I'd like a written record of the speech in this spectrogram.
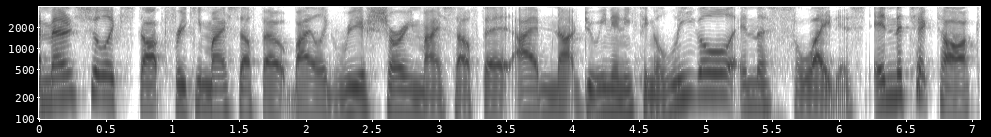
I managed to like stop freaking myself out by like reassuring myself that I'm not doing anything illegal in the slightest. In the TikTok,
